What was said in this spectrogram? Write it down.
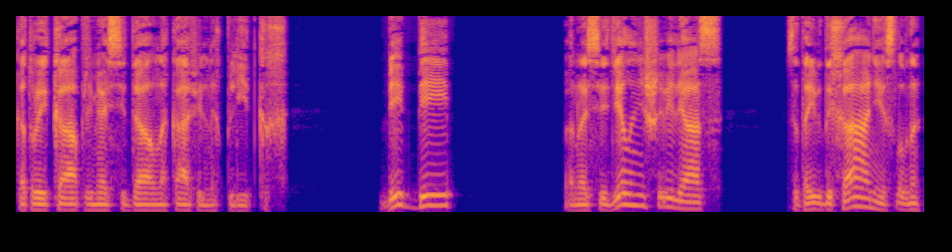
который каплями оседал на кафельных плитках. Бип-бип! Она сидела, не шевелясь, затаив дыхание, словно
